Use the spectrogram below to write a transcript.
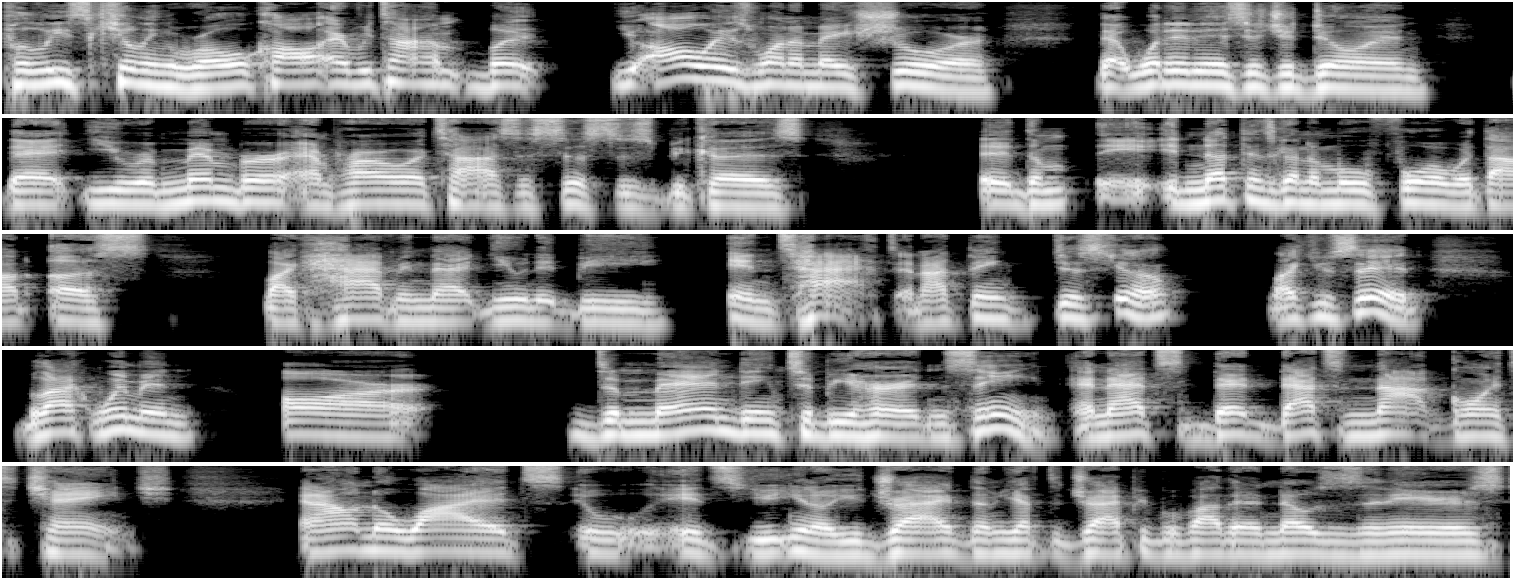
police killing roll call every time, but you always want to make sure that what it is that you're doing that you remember and prioritize the sisters because it, the, it, nothing's going to move forward without us like having that unit be intact. And I think just you know, like you said, black women are demanding to be heard and seen, and that's that that's not going to change. And I don't know why it's it's you you know you drag them, you have to drag people by their noses and ears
